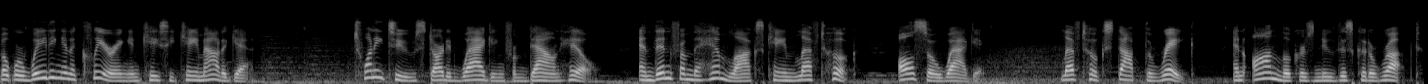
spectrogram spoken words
but were waiting in a clearing in case he came out again. 22 started wagging from downhill, and then from the hemlocks came Left Hook, also wagging. Left Hook stopped the rake, and onlookers knew this could erupt.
